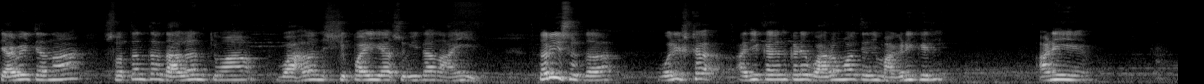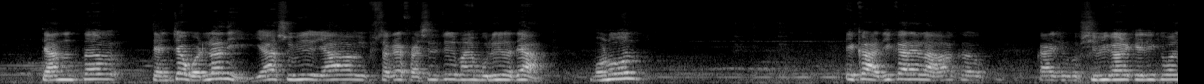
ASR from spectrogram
त्यावेळी त्यांना स्वतंत्र दालन किंवा वाहन शिपाई या सुविधा नाहीत. तरीसुद्धा वरिष्ठ अधिकाऱ्यांकडे वारंवार त्यांनी मागणी केली. आणि त्यानंतर त्यांच्या वडिलांनी या सुवि या सगळ्या फॅसिलिटीज माझ्या मुलीला द्या. म्हणून एका अधिकाऱ्याला क- काय शिवीगाळ केली किंवा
